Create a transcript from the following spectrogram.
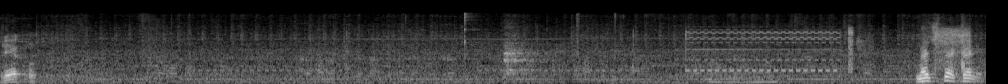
Рекрут. Значит так, Алекс.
